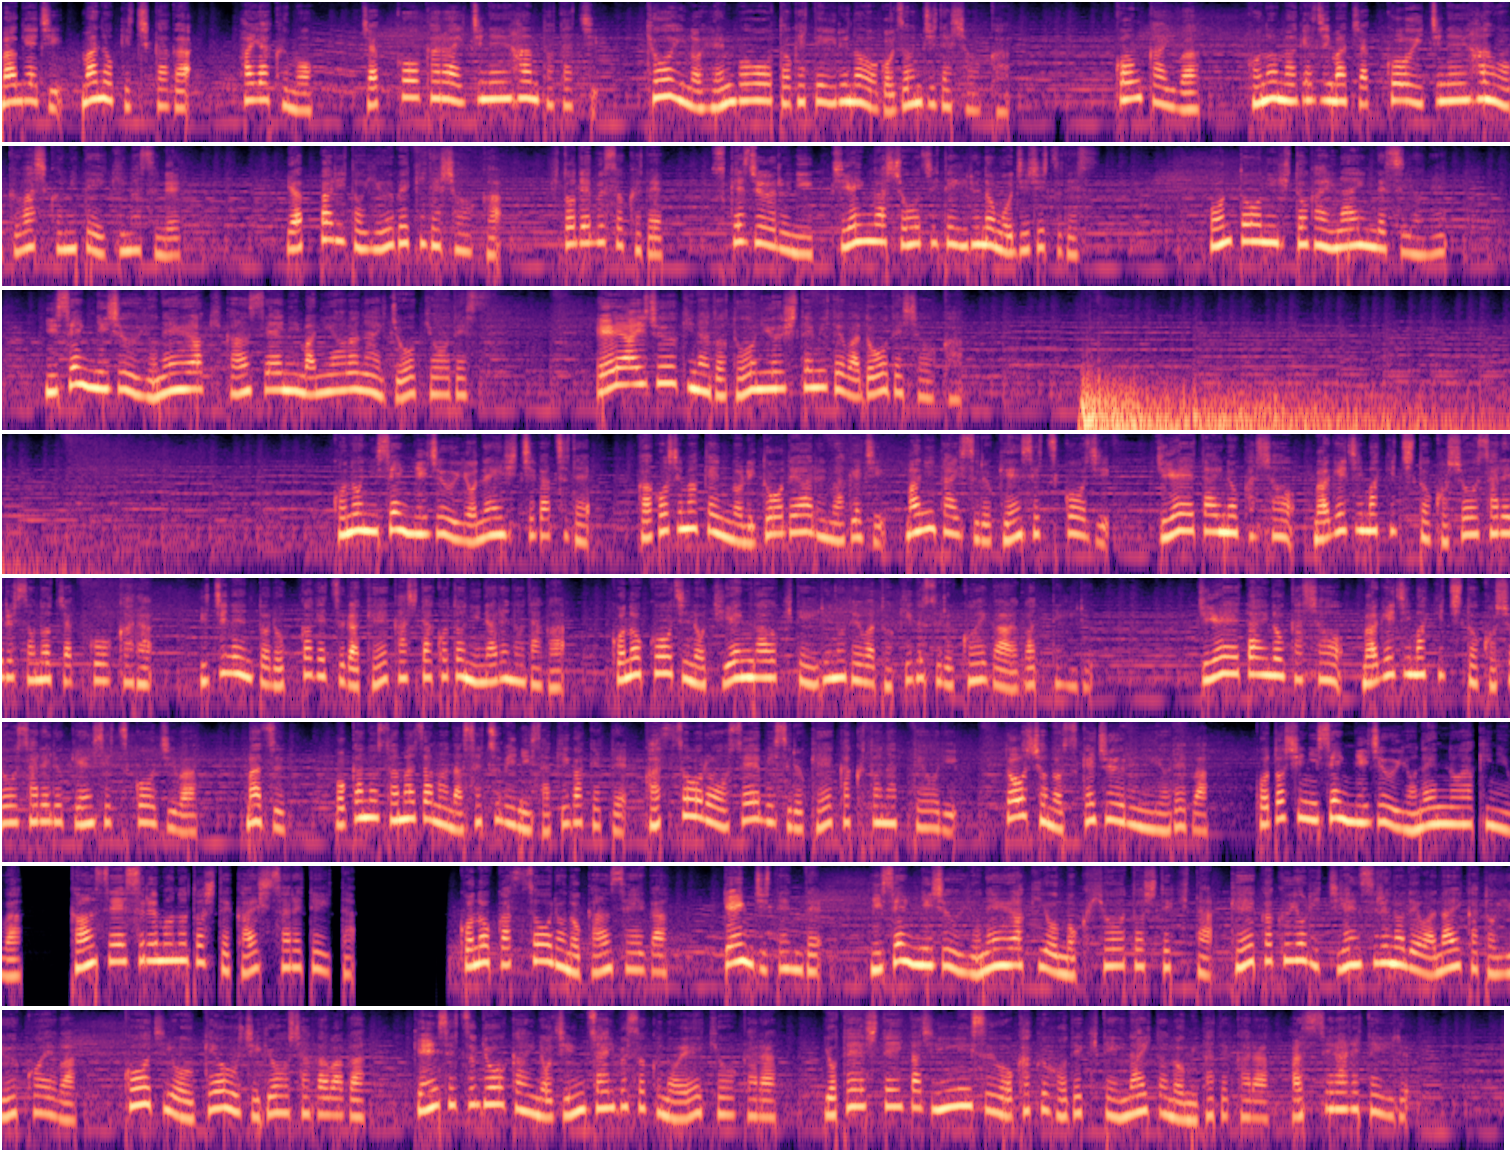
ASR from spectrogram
マゲジ、マノキチカが、早くも、着工から1年半と経ち、驚異の変貌を遂げているのをご存知でしょうか。今回は、この曲げ島着工1年半を詳しく見ていきますね。やっぱりと言うべきでしょうか。人手不足で、スケジュールに遅延が生じているのも事実です。本当に人がいないんですよね。2024年秋完成に間に合わない状況です。AI 重機など投入してみてはどうでしょうか。この2024年7月で、鹿児島県の離島である曲げ島に対する建設工事、自衛隊の仮称、曲げ島基地と呼称されるその着工から、1年と6ヶ月が経過したことになるのだが、この工事の遅延が起きているのではと危惧する声が上がっている。自衛隊の仮称、曲げ島基地と呼称される建設工事は、まず、他の様々な設備に先駆けて滑走路を整備する計画となっており、当初のスケジュールによれば、今年2024年の秋には、完成するものとして開始されていた。この滑走路の完成が、現時点で2024年秋を目標としてきた計画より遅延するのではないかという声は、工事を請け負う事業者側が、建設業界の人材不足の影響から、予定していた人員数を確保できていないとの見立てから発せられている。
